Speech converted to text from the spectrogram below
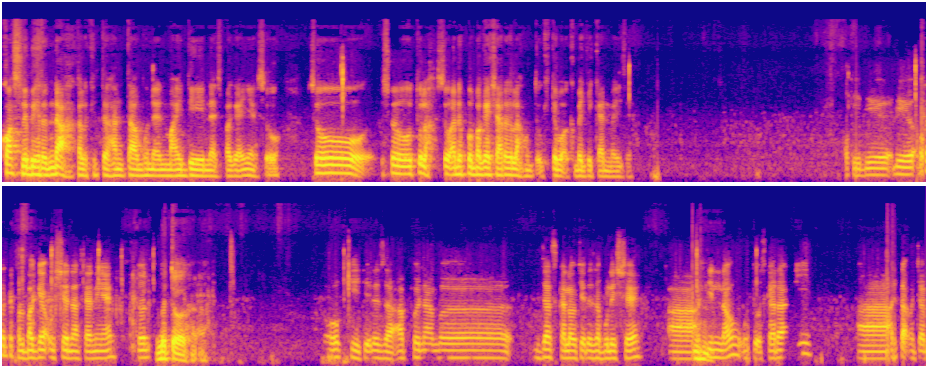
cost lebih rendah kalau kita hantar menggunakan MyDay dan sebagainya. So so so itulah. So ada pelbagai cara lah untuk kita buat kebajikan Malaysia. Okay, dia dia apa kata pelbagai option lah sekarang ni kan. Betul? Betul. Okay, Cik Reza. Apa nama just kalau Cik Reza boleh share uh, mm-hmm. until now untuk sekarang ni uh, ada tak macam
